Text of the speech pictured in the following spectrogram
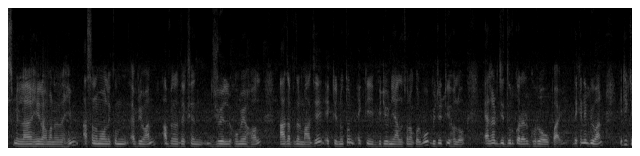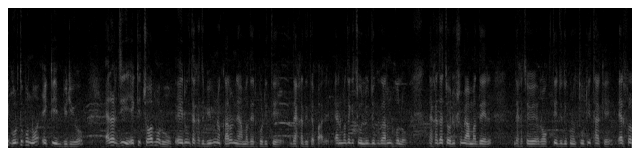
বিসমিল্লাহ রহমান রাহিম আসসালামু আলাইকুম এভরিওয়ান, আপনারা দেখছেন জুয়েল হোমে হল। আজ আপনাদের মাঝে একটি নতুন একটি ভিডিও নিয়ে আলোচনা করব। ভিডিওটি হলো অ্যালার্জি দূর করার ঘরোয়া উপায়। দেখেন এভরিওয়ান, এটি একটি গুরুত্বপূর্ণ একটি ভিডিও। অ্যালার্জি একটি চর্মরোগ এই রোগ দেখা যায় বিভিন্ন কারণে আমাদের বডিতে দেখা দিতে পারে। এর মধ্যে কিছু উল্লেখযোগ্য কারণ হলো, দেখা যাচ্ছে অনেক সময় আমাদের, দেখা যাচ্ছে রক্তে যদি কোনো ত্রুটি থাকে, এর ফলে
